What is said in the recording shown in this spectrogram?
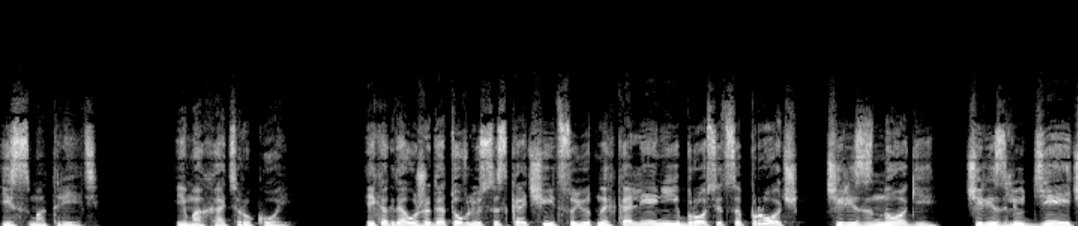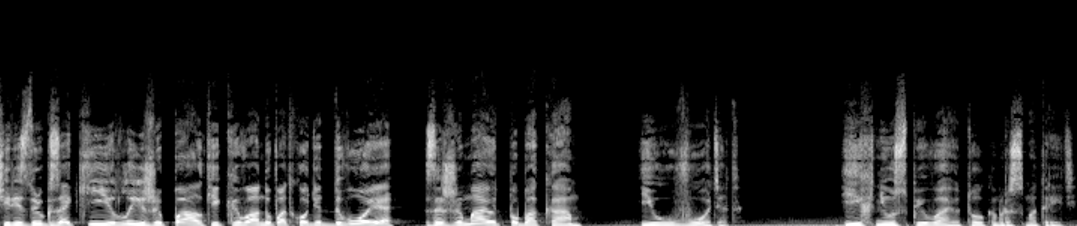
и смотреть, и махать рукой. И когда уже готовлюсь соскочить с уютных коленей и броситься прочь, через ноги, через людей, через рюкзаки, лыжи, палки, к Ивану подходят двое, зажимают по бокам и уводят. Их не успеваю толком рассмотреть.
